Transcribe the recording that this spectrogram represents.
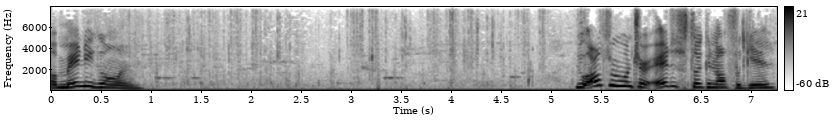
A minigun. You also want your head sticking off again.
